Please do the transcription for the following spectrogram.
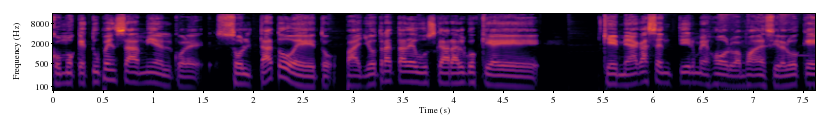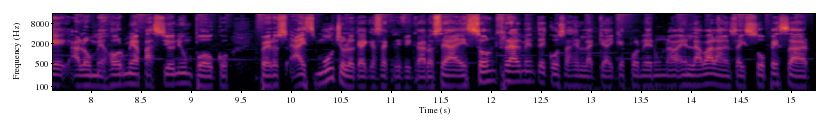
como que tú pensás miércoles, soltar todo esto para yo tratar de buscar algo que, que me haga sentir mejor, vamos a decir, algo que a lo mejor me apasione un poco, pero es, mucho lo que hay que sacrificar. O sea, son realmente cosas en las que hay que poner una, en la balanza y sopesar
